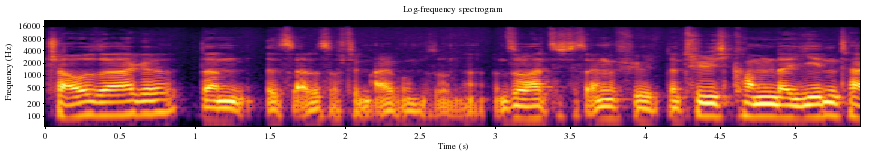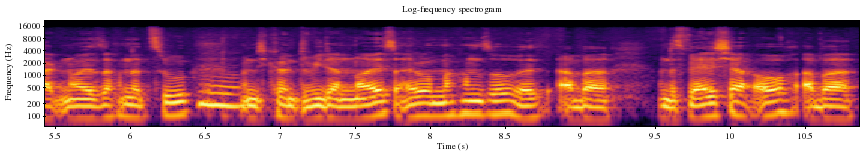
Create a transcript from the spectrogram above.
Ciao sage, dann ist alles auf dem Album so. Ne? Und so hat sich das angefühlt. Natürlich kommen da jeden Tag neue Sachen dazu und ich könnte wieder ein neues Album machen, so, aber, und das werde ich ja auch, aber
